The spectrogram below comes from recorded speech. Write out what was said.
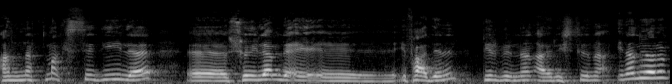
anlatmak istediğiyle e, söylemle e, e, ifadenin birbirinden ayrıştığına inanıyorum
